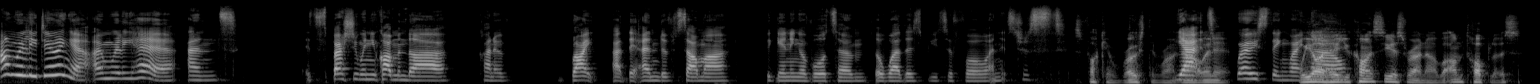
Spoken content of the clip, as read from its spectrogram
I'm really doing it. I'm really here. And especially when you come in the kind of right at the end of summer, beginning of autumn, the weather's beautiful, and it's just it's fucking roasting right yeah, now, isn't it? roasting right we now. We are here. You can't see us right now, but I'm topless,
